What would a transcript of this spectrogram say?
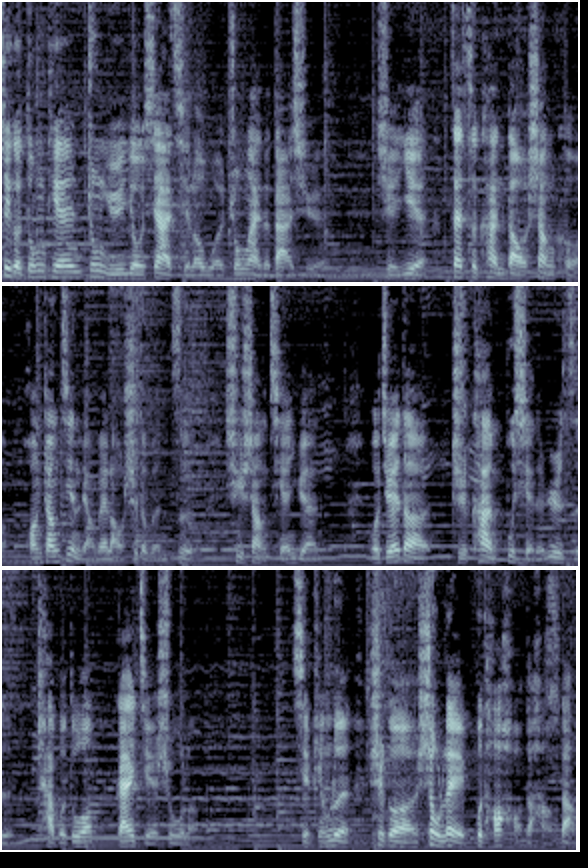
这个冬天，终于又下起了我钟爱的大雪，雪夜再次看到尚可黄章进两位老师的文字，续上前缘。我觉得只看不写的日子差不多该结束了。写评论是个受累不讨好的行当，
